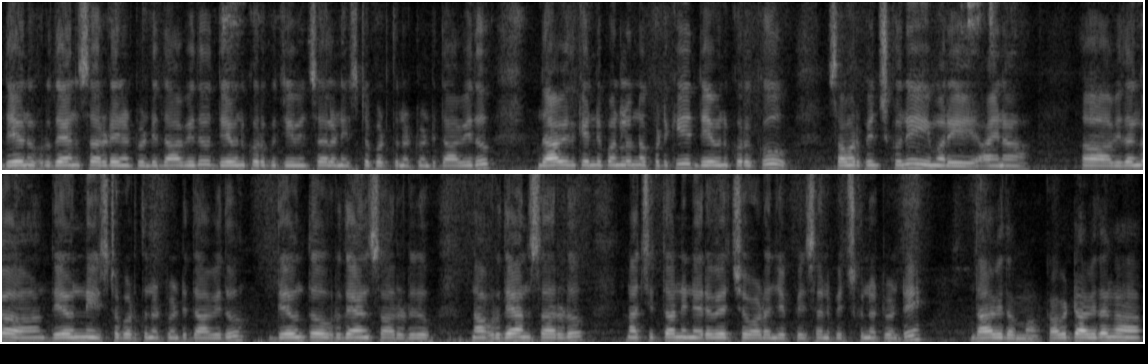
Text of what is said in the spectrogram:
దేవుని హృదయానుసారుడైనటువంటి దావీదు దేవుని కొరకు జీవించాలని ఇష్టపడుతున్నటువంటి దావీదు. దావీదుకి ఎన్ని పనులు ఉన్నప్పటికీ దేవుని కొరకు సమర్పించుకొని మరి ఆయన విధంగా దేవుణ్ణి ఇష్టపడుతున్నటువంటి దావీదు. దేవునితో హృదయానుసారుడు నా హృదయానుసారుడు నా చిత్తాన్ని నెరవేర్చేవాడని చెప్పేసి అనిపించుకున్నటువంటి దావిదమ్మ. కాబట్టి ఆ విధంగా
